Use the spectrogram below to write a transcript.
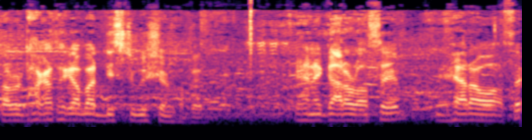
তারপর ঢাকা থেকে আবার ডিস্ট্রিবিউশন হবে। এখানে গারো আছে ভেড়াও আছে।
